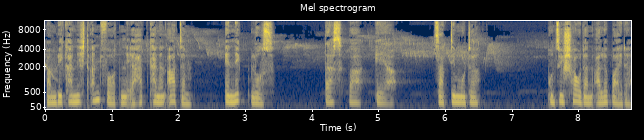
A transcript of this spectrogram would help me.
Bambi kann nicht antworten, er hat keinen Atem. Er nickt bloß. Das war er, sagt die Mutter. Und sie schaudern alle beide.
